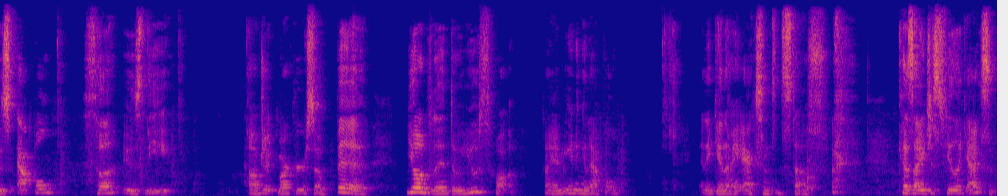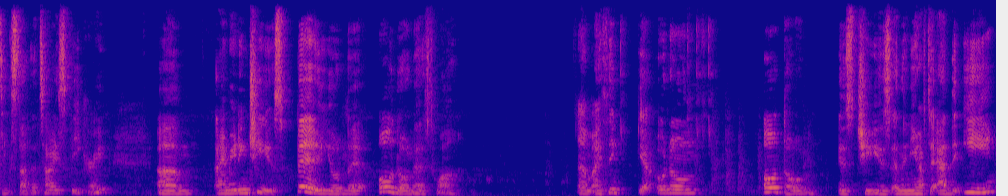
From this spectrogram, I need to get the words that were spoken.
is apple, th is the object marker, so be yodle doyuthwa. I am eating an apple. And again, I accented stuff because I just feel like accenting stuff. That's how I speak, right? Um, I'm eating cheese. Be yodle odonethwa. Um, I think, yeah, odon, odon is cheese, and then you have to add the E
